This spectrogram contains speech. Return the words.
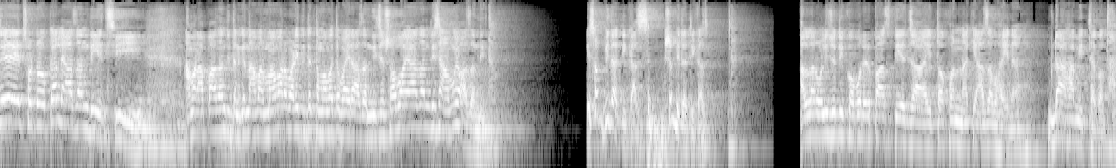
যে ছোট কালে আজান দিয়েছি। আমার আপা আজান দিতেন, কিন্তু আমার মামার বাড়িতে দেখতাম, মামা তো বাইরে আজান দিচ্ছে সবাই আজান দিচ্ছে আমিও আজান দিতাম। এসব বিদাতি কাজ, এসব বিদাতি কাজ। আল্লাহর অলি যদি কবরের পাশ দিয়ে যায়, তখন নাকি আজাব হয় না? ডাহা মিথ্যা কথা।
